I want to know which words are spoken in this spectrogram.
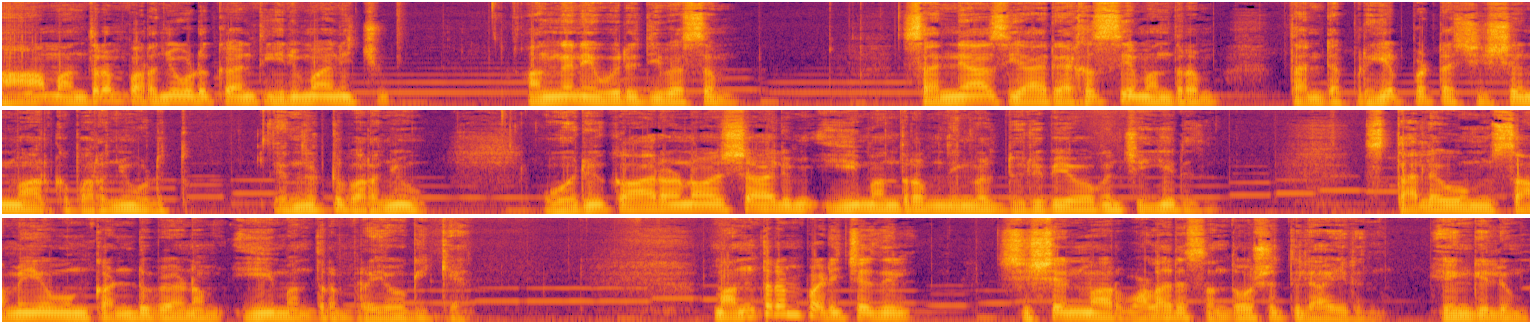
ആ മന്ത്രം പറഞ്ഞു കൊടുക്കാൻ തീരുമാനിച്ചു. അങ്ങനെ ഒരു ദിവസം സന്യാസി ആ രഹസ്യമന്ത്രം തന്റെ പ്രിയപ്പെട്ട ശിഷ്യന്മാർക്ക് പറഞ്ഞു കൊടുത്തു. എന്നിട്ട് പറഞ്ഞു ഒരു കാരണവശാലും ഈ മന്ത്രം നിങ്ങൾ ദുരുപയോഗം ചെയ്യരുത്. സ്ഥലവും സമയവും കണ്ടുവേണം ഈ മന്ത്രം പ്രയോഗിക്കാൻ. മന്ത്രം പഠിച്ചതിൽ ശിഷ്യന്മാർ വളരെ സന്തോഷത്തിലായിരുന്നു. എങ്കിലും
